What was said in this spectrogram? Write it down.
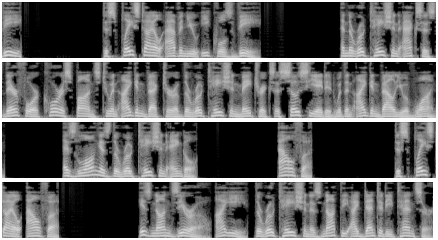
v display style avenue equals v and the rotation axis therefore corresponds to an eigenvector of the rotation matrix associated with an eigenvalue of 1 as long as the rotation angle alpha display style alpha is non-zero i.e., the rotation is not the identity tensor,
